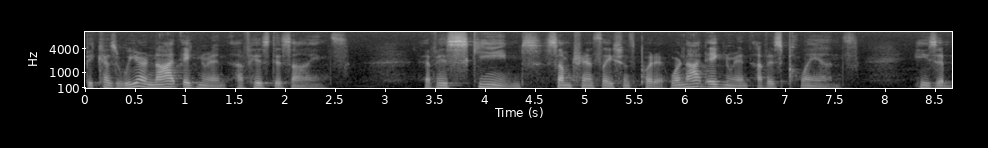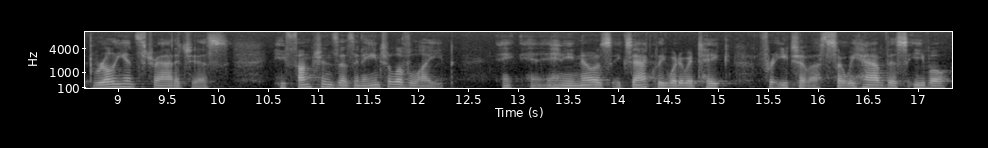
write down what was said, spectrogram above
because we are not ignorant of his designs, of his schemes, some translations put it. We're not ignorant of his plans. He's a brilliant strategist. He functions as an angel of light, and, and he knows exactly what it would take for each of us. So we have this evil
